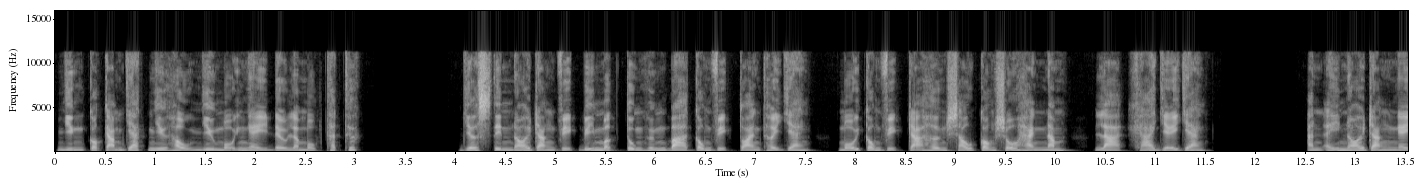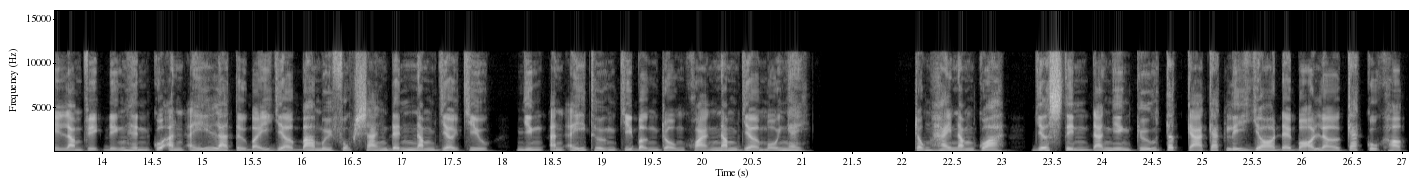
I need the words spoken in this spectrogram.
nhưng có cảm giác như hầu như mỗi ngày đều là một thách thức. Justin nói rằng việc bí mật tung hứng ba công việc toàn thời gian, mỗi công việc trả hơn 6 con số hàng năm, là khá dễ dàng. Anh ấy nói rằng ngày làm việc điển hình của anh ấy là từ 7 giờ 30 phút sáng đến 5 giờ chiều, nhưng anh ấy thường chỉ bận rộn khoảng 5 giờ mỗi ngày. Trong hai năm qua, Justin đã nghiên cứu tất cả các lý do để bỏ lỡ các cuộc họp,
